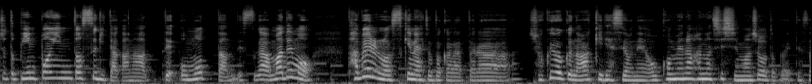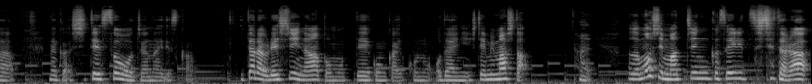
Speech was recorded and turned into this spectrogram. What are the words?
ちょっとピンポイントすぎたかなって思ったんですがまあでも食べるの好きな人とかだったら食欲の秋ですよね。お米の話しましょうとか言ってさなんかしてそうじゃないですか。いたら嬉しいなと思って今回このお題にしてみました。はい、ただもしマッチングが成立してたら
